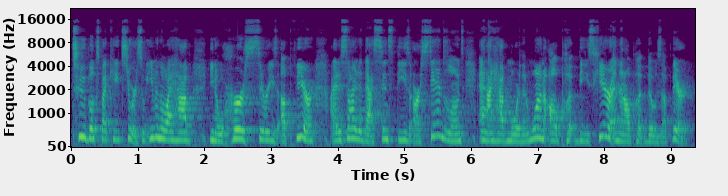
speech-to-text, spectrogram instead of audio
two books by Kate Stewart. So even though I have, you know, her series up there, I decided that since these are standalones and I have more than one, I'll put these here and then I'll put those up there.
